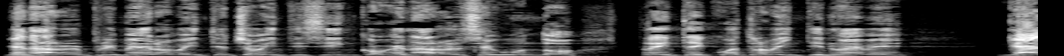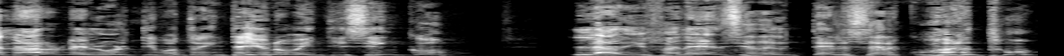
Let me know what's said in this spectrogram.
ganaron el primero 28-25, ganaron el segundo 34-29, ganaron el último 31-25. La diferencia del tercer cuarto,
